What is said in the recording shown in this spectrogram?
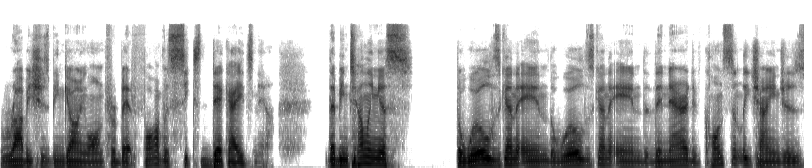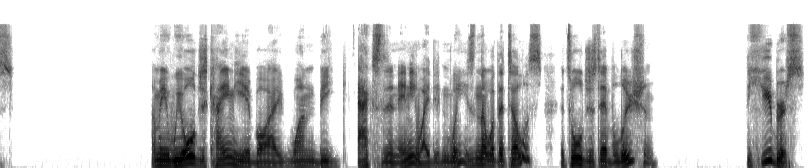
rubbish has been going on for about five or six decades now. They've been telling us the world is going to end, the world is going to end. Their narrative constantly changes. I mean, we all just came here by one big accident anyway, didn't we? Isn't that what they tell us? It's all just evolution. The hubris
